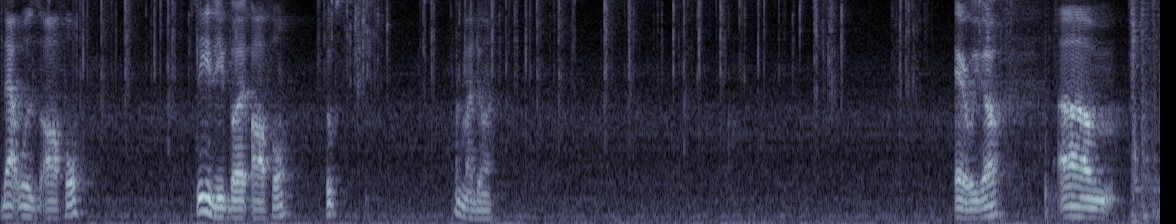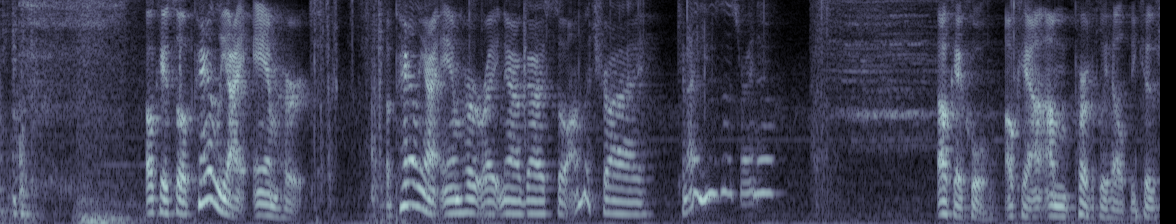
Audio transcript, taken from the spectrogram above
That was awful. It's easy, but awful. Oops. What am I doing? There we go. Um, okay, so apparently I am hurt. Apparently I am hurt right now, guys. So I'm going to try... Can I use this right now? Okay, cool. Okay, I'm perfectly healthy because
